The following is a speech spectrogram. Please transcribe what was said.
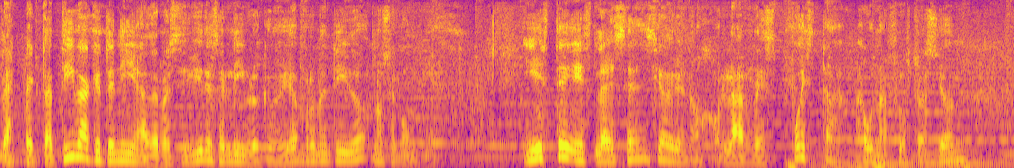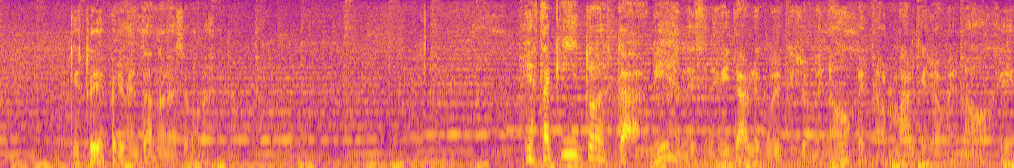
la expectativa que tenía de recibir ese libro que me habían prometido no se cumple. Y este es la esencia del enojo, la respuesta a una frustración que estoy experimentando en ese momento. Y hasta aquí todo está bien, es inevitable que, yo me enoje, es normal que yo me enoje,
